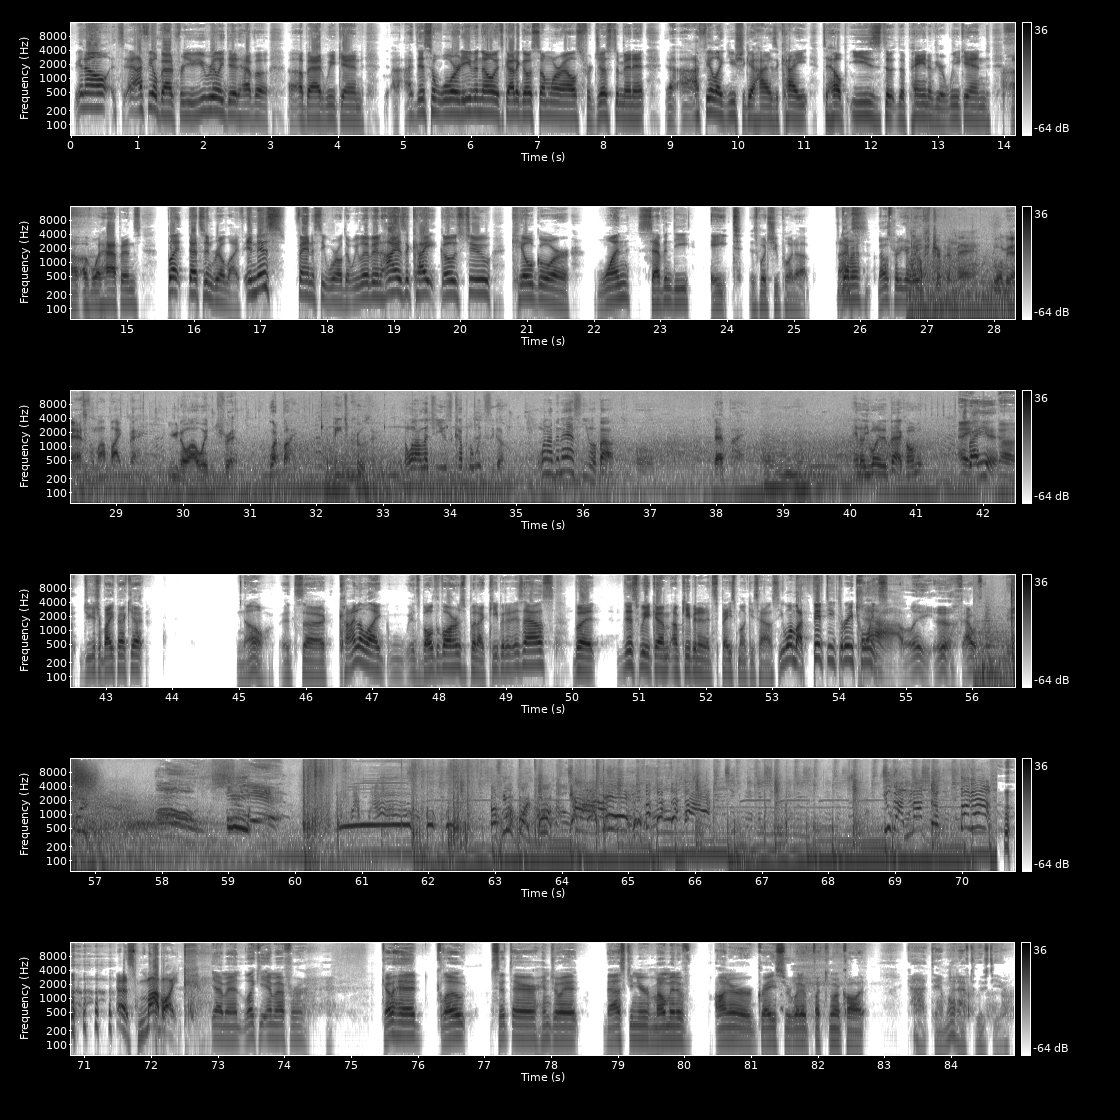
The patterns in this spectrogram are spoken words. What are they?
you know, it's, I feel bad for you. You really did have a a bad weekend. Uh, this award, even though it's got to go somewhere else for just a minute, uh, I feel like you should get high as a kite to help ease the, the pain of your weekend uh, of what happens. But that's in real life. In this fantasy world that we live in, high as a kite goes to Kilgore. 178 is what you put up. Yeah, man. That was pretty good I week. was tripping, man. You want me to ask for my bike back? You know I wouldn't trip. What bike? The beach cruiser. The one I let you use a couple of weeks ago. The one I've been asking you about. Oh, that bike. Ain't know you wanted it back, homie. Hey, right here. Uh, did you get your bike back yet? No, it's uh kind of like it's both of ours, but I keep it at his house. But this week I'm I'm keeping it at Space Monkey's house. You won by 53 points. Golly, ugh, that was a That's my bike, punk! You got knocked the fuck out! That's my bike. Yeah, man. Lucky MFer. Go ahead, gloat, sit there, enjoy it, bask in your moment of honor or grace or whatever fuck you want to call it. God damn, why'd I have to lose to you?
